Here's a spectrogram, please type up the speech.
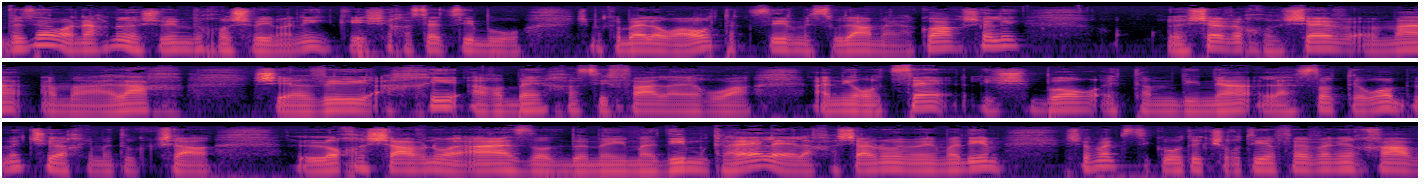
וזהו, אנחנו יושבים וחושבים, אני כאיש יחסי ציבור שמקבל הוראות תקציב מסודר מהלקוח שלי, יושב וחושב מה המהלך שיביא לי הכי הרבה חשיפה לאירוע. אני רוצה לשבור את המדינה, לעשות אירוע באמת שיהיה הכי מתוקשר. לא חשבנו אז עוד במימדים כאלה, אלא חשבנו במימדים שבאמת סיקור תקשורתי יפה ונרחב,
